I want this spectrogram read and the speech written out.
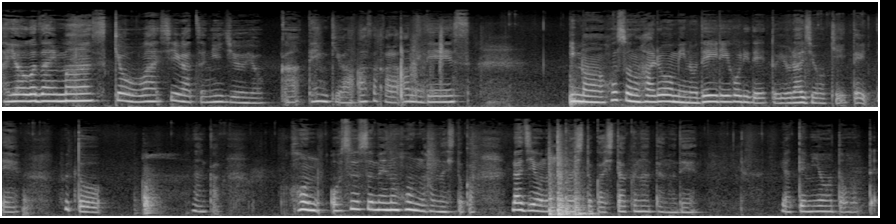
おはようございます。今日は4月24日。天気は朝から雨です。今細野晴臣の「デイリーホリデー」というラジオを聞いていてふとなんか本おすすめの本の話とかラジオの話とかしたくなったのでやってみようと思って。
